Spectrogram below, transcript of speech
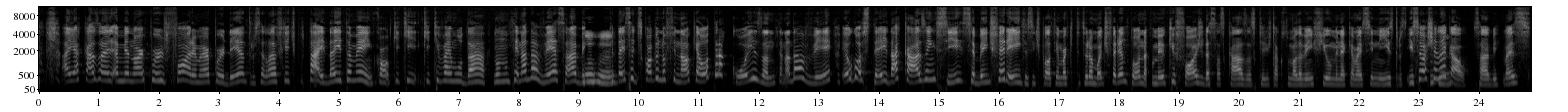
Aí a casa é menor por fora, é maior por dentro, sei lá. Eu fiquei tipo, tá, e daí também? O que, que, que, que vai mudar? Não, não tem nada a ver, sabe? Uhum. Que daí você descobre no final que é outra coisa, não tem nada a ver. Eu gostei da casa em si ser bem diferente, assim, tipo, ela tem uma arquitetura mó diferentona, tipo, meio que foge dessas casas que a gente tá acostumado a ver em filme, né, que é mais sinistros. Isso eu achei legal, sabe? Mas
